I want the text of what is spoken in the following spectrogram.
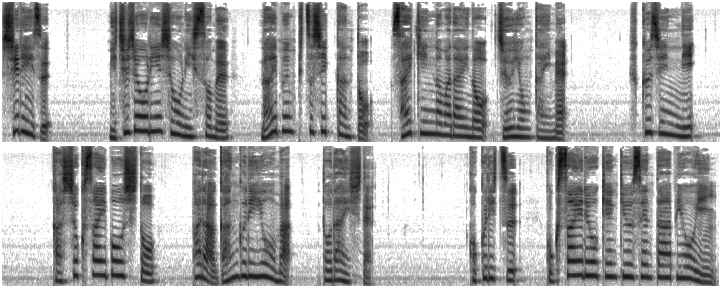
シリーズ日常臨床に潜む内分泌疾患と最近の話題の14回目。副腎に褐色細胞腫とパラガングリオーマと題して、国立国際医療研究センター病院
